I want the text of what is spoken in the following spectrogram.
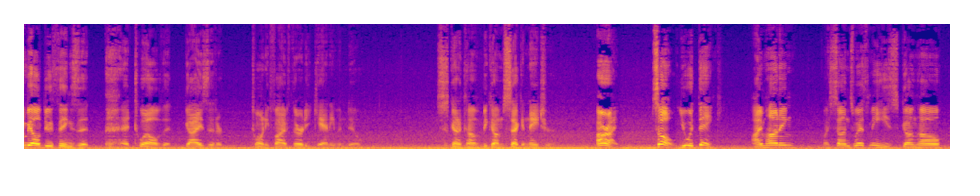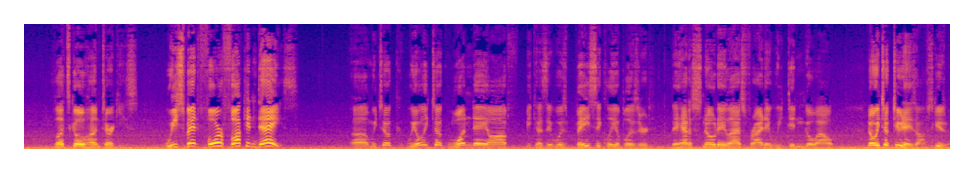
to be able to do things that at 12 that guys that are 25, 30 can't even do. It's just to come become second nature. All right. So, you would think I'm hunting, my son's with me, he's gung ho. Let's go hunt turkeys. We spent 4 fucking days. Um, we took we only took one day off because it was basically a blizzard. They had a snow day last Friday. We didn't go out. No, we took 2 days off, excuse me.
